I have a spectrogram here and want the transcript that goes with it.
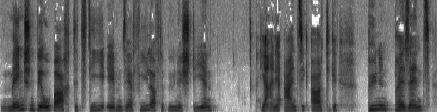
Menschen beobachtet, die eben sehr viel auf der Bühne stehen, die eine einzigartige Bühnenpräsenz haben,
